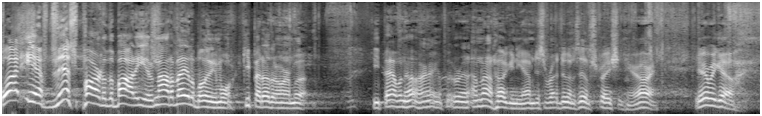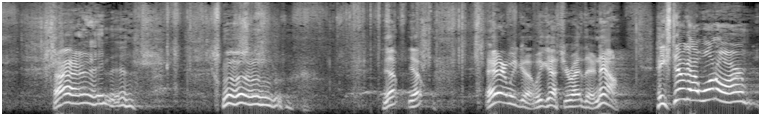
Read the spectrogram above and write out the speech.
what if this part of the body is not available anymore? Keep that other arm up. Keep that one up. All right, put it around. I'm not hugging you. I'm just doing this illustration here. All right, here we go. All right. Yep, yep. There we go. We got you right there. Now, he's still got one arm,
